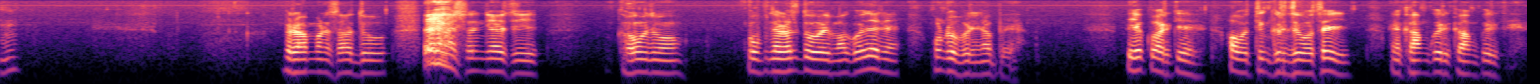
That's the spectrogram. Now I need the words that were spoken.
હમ? બ્રાહ્મણ, સાધુ, સંન્યાસી, ઘઉંનું ઉપનાર હલતું હોય, માગો જાય ને ઊંડો ભરીને આપે. એકવાર કે આવો તિંકર જેવો થઈ અને કામ કરી કામ કરી કે.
